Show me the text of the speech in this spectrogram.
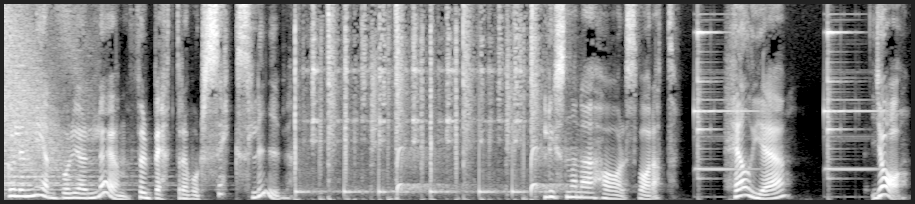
Skulle medborgarlön förbättra vårt sexliv? Lyssnarna har svarat. Hell yeah! Ja,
